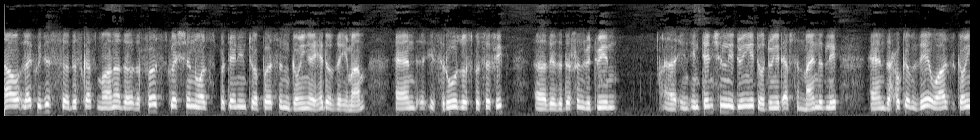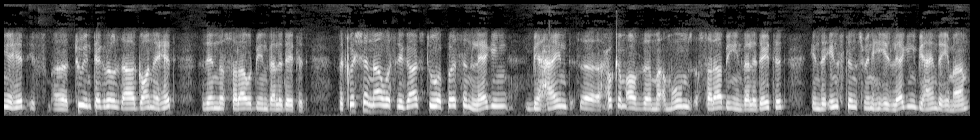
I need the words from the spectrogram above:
Now, like we just uh, discussed, Maulana, the, the first question was pertaining to a person going ahead of the Imam, and its rules were specific. Uh, there's a difference between uh, in intentionally doing it or doing it absent-mindedly, and the hukam there was going ahead. If uh, two integrals are gone ahead, then the salah would be invalidated. The question now with regards to a person lagging behind uh, hukm of the ma'mum's salah being invalidated in the instance when he is lagging behind the imam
